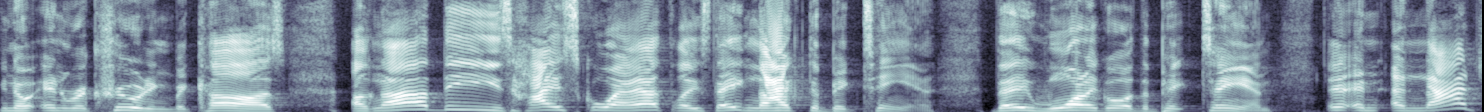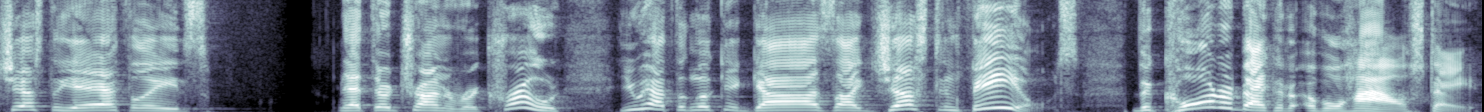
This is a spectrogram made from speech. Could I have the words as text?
you know, in recruiting because a lot of these high school athletes, they like the Big Ten. They want to go to the Big Ten. And, and not just the athletes that they're trying to recruit, you have to look at guys like Justin Fields, the quarterback of Ohio State.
